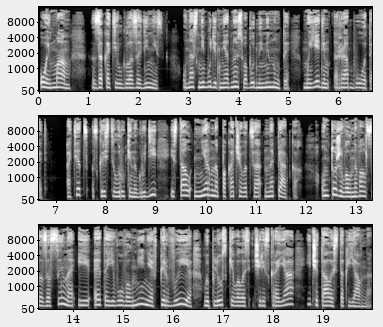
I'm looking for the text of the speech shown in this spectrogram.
«Ой, мам!» — закатил глаза Денис. «У нас не будет ни одной свободной минуты. Мы едем работать». Отец скрестил руки на груди и стал нервно покачиваться на пятках. Он тоже волновался за сына, и это его волнение впервые выплескивалось через края и читалось так явно.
